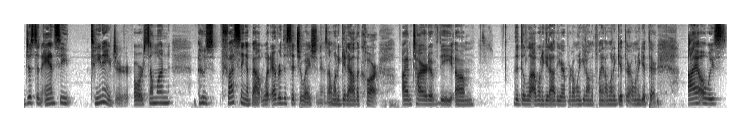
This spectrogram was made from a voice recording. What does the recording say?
just an antsy teenager or someone who's fussing about whatever the situation is, I want to get out of the car. I'm tired of the um, the delay. I want to get out of the airport. I want to get on the plane. I want to get there. I want to get there. I always,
